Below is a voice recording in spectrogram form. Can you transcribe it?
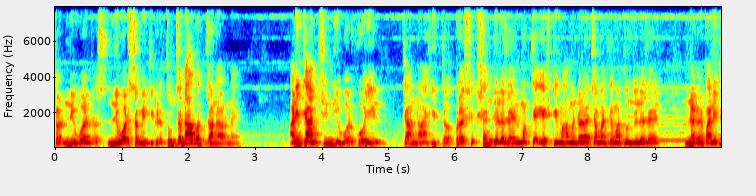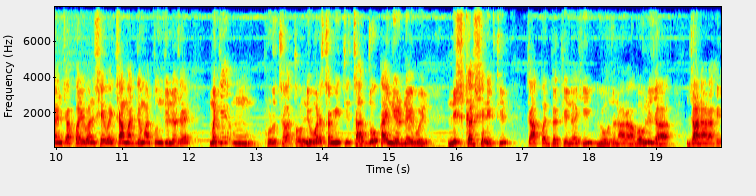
तर निवड निवड समितीकडे तुमचं नावच जाणार नाही. आणि ज्यांची निवड होईल त्यांना इथं प्रशिक्षण दिलं जाईल. मग ते एस टी महामंडळाच्या माध्यमातून दिलं जाईल. नगरपालिकांच्या परिवहन सेवेच्या माध्यमातून दिलं जाईल. म्हणजे पुढचा तो निवड समितीचा जो काही निर्णय होईल निष्कर्ष निघतील त्या पद्धतीनं ही योजना राबवली जा जाणार आहे.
